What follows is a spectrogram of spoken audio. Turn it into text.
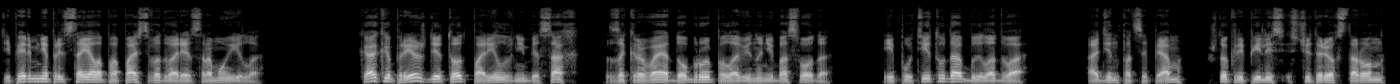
теперь мне предстояло попасть во дворец Рамуила. Как и прежде, тот парил в небесах, закрывая добрую половину небосвода, и пути туда было два. Один по цепям, что крепились с четырех сторон,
